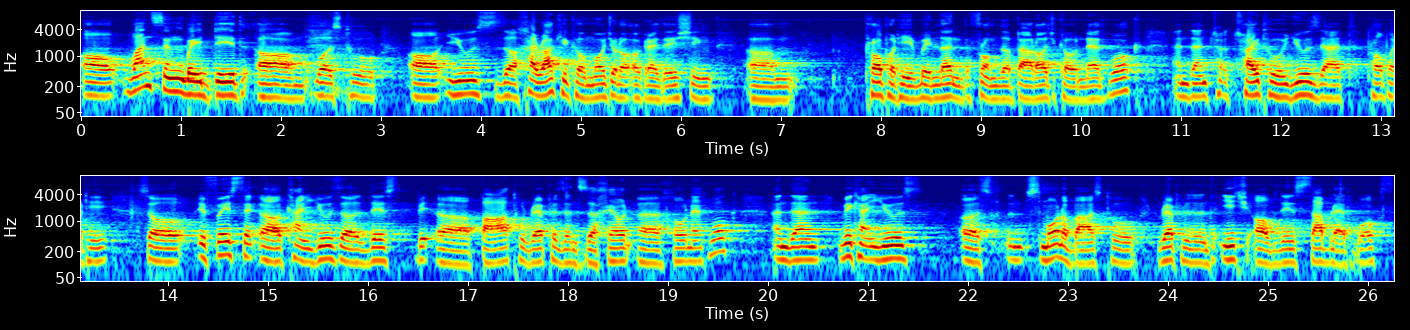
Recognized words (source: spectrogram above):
uh, one thing we did um, was to uh, use the hierarchical modular organization um, property we learned from the biological network and then try to use that property. So if we uh, can use uh, this uh, bar to represent the whole, uh, whole network, and then we can use uh, smaller bars to represent each of these sub-networks,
